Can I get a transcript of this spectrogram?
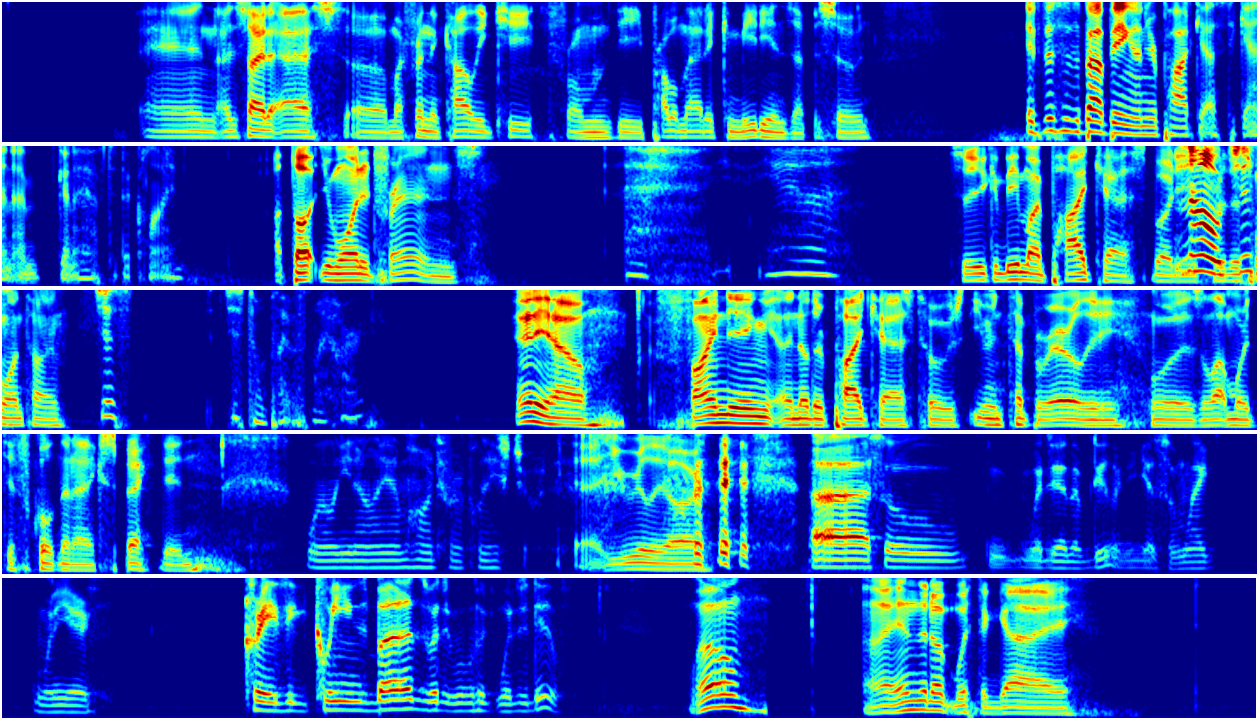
And I decided to ask uh, my friend and colleague Keith from the Problematic Comedians episode. If this is about being on your podcast again, I'm gonna have to decline. I thought you wanted friends. Yeah, So you can be my podcast buddy No, for this just- one time. just just don't play with my heart. Anyhow, finding another podcast host, even temporarily, was a lot more difficult than I expected. Well, you know I am hard to replace, Jordan. Yeah, you really are. uh, so what'd you end up doing? You get some like one of your crazy Queens buds. What what what'd you do? well, I ended up with a guy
